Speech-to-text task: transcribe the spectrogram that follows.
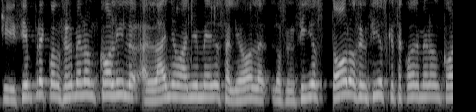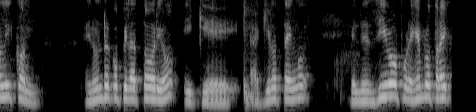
que siempre cuando salió el Melancholy, al año, año y medio salió la- los sencillos, todos los sencillos que sacó del Melancholy con, en un recopilatorio y que aquí lo tengo. El de Zero, por ejemplo, trae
